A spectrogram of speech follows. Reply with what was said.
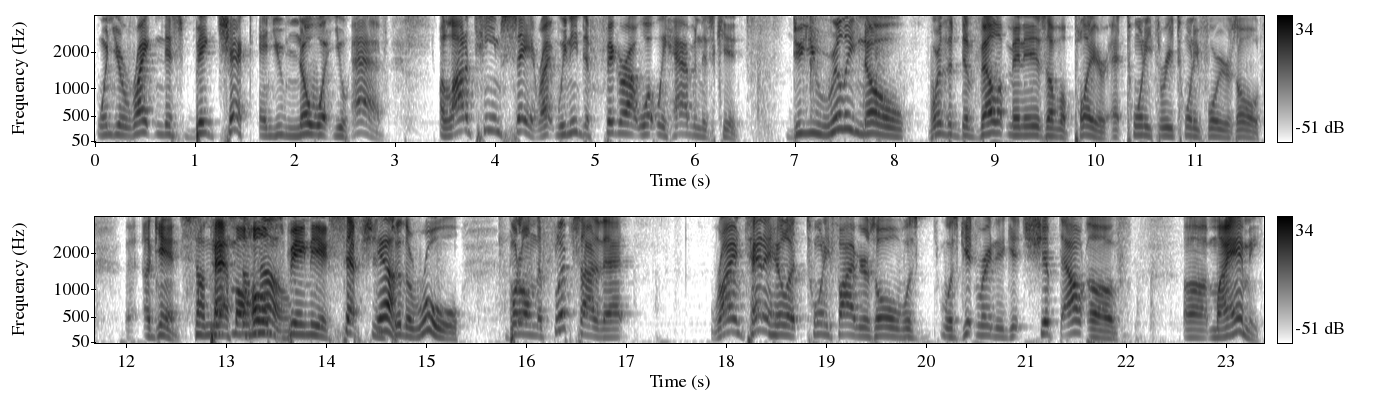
when you're writing this big check and you know what you have a lot of teams say it right we need to figure out what we have in this kid do you really know where the development is of a player at 23 24 years old again Some pat yes, some mahomes no. being the exception Yeah. to the rule but on the flip side of that Ryan Tannehill at 25 years old was was getting ready to get shipped out of uh, Miami.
